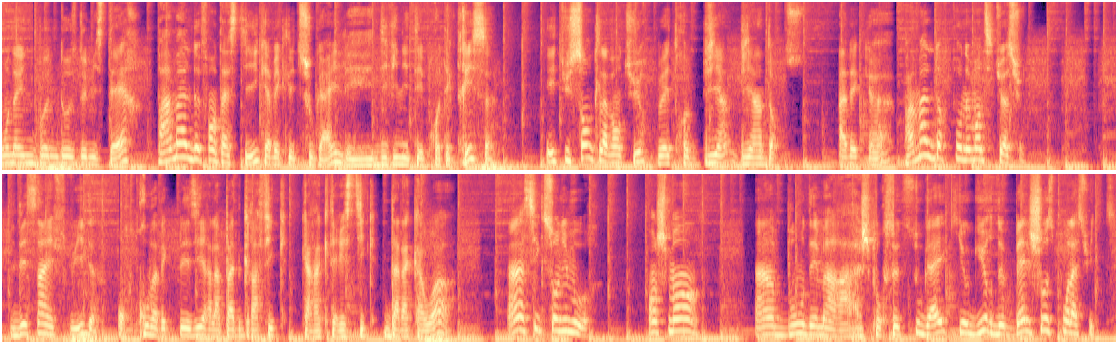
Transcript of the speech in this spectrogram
On a une bonne dose de mystère, pas mal de fantastique avec les Tsugai, les divinités protectrices, et tu sens que l'aventure peut être bien bien dense, avec euh, pas mal de retournements de situation. Le dessin est fluide, on retrouve avec plaisir la patte graphique caractéristique d'Arakawa, ainsi que son humour. Franchement, un bon démarrage pour ce Tsugai qui augure de belles choses pour la suite.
